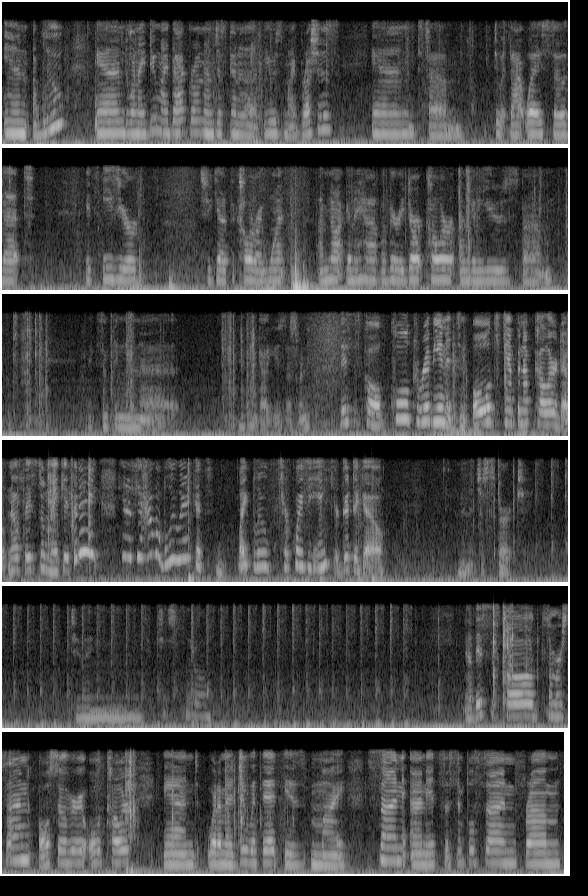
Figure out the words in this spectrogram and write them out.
In a blue and when I do my background I'm just going to use my brushes and um, do it that way so that it's easier to get the color I want. I'm not going to have a very dark color. I'm going to use um, like something I think I'll use this one. This is called Cool Caribbean. It's an old Stampin' Up! color. Don't know if they still make it. But hey, you know, if you have a blue ink, it's light blue turquoisey ink, you're good to go. And then I just start doing just little... Now this is called Summer Sun, also a very old color. And what I'm going to do with it is my sun, and it's a simple sun from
